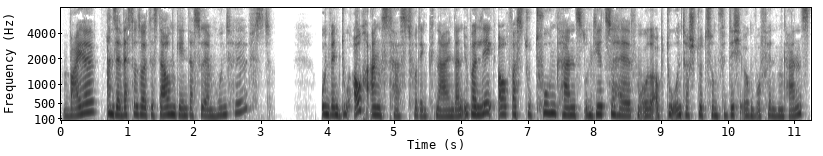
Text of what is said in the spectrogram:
weil an Silvester sollte es darum gehen, dass du deinem Hund hilfst. Und wenn du auch Angst hast vor den Knallen, dann überleg auch, was du tun kannst, um dir zu helfen oder ob du Unterstützung für dich irgendwo finden kannst.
